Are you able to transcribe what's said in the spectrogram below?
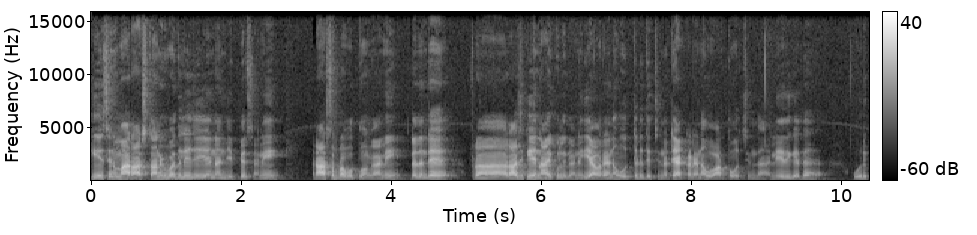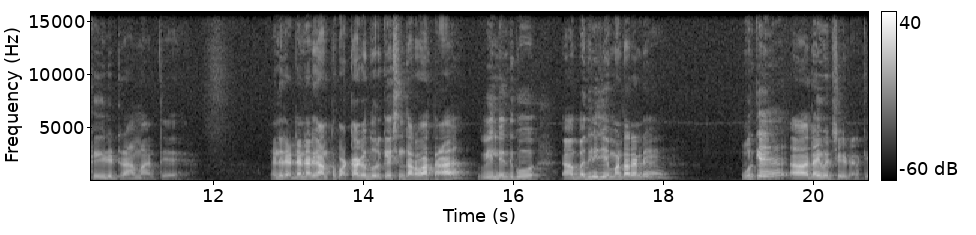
కేసుని మా రాష్ట్రానికి బదిలీ చేయండి అని చెప్పేసి అని రాష్ట్ర ప్రభుత్వం కానీ లేదంటే రాజకీయ నాయకులు కానీ ఎవరైనా ఒత్తిడి తెచ్చినట్టు ఎక్కడైనా వార్త వచ్చిందా? లేదు కదా ఊరికే ఈ డ్రామా అంతే అండి రెడ్ హ్యాండెడ్గా అంత పక్కాగా దొరికేసిన తర్వాత వీళ్ళు ఎందుకు బదిలీ చేయమంటారండి? ఊరికే డైవర్ట్ చేయడానికి.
